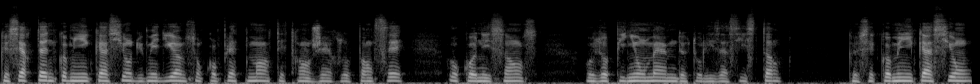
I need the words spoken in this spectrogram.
que certaines communications du médium sont complètement étrangères aux pensées, aux connaissances, aux opinions même de tous les assistants, que ces communications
